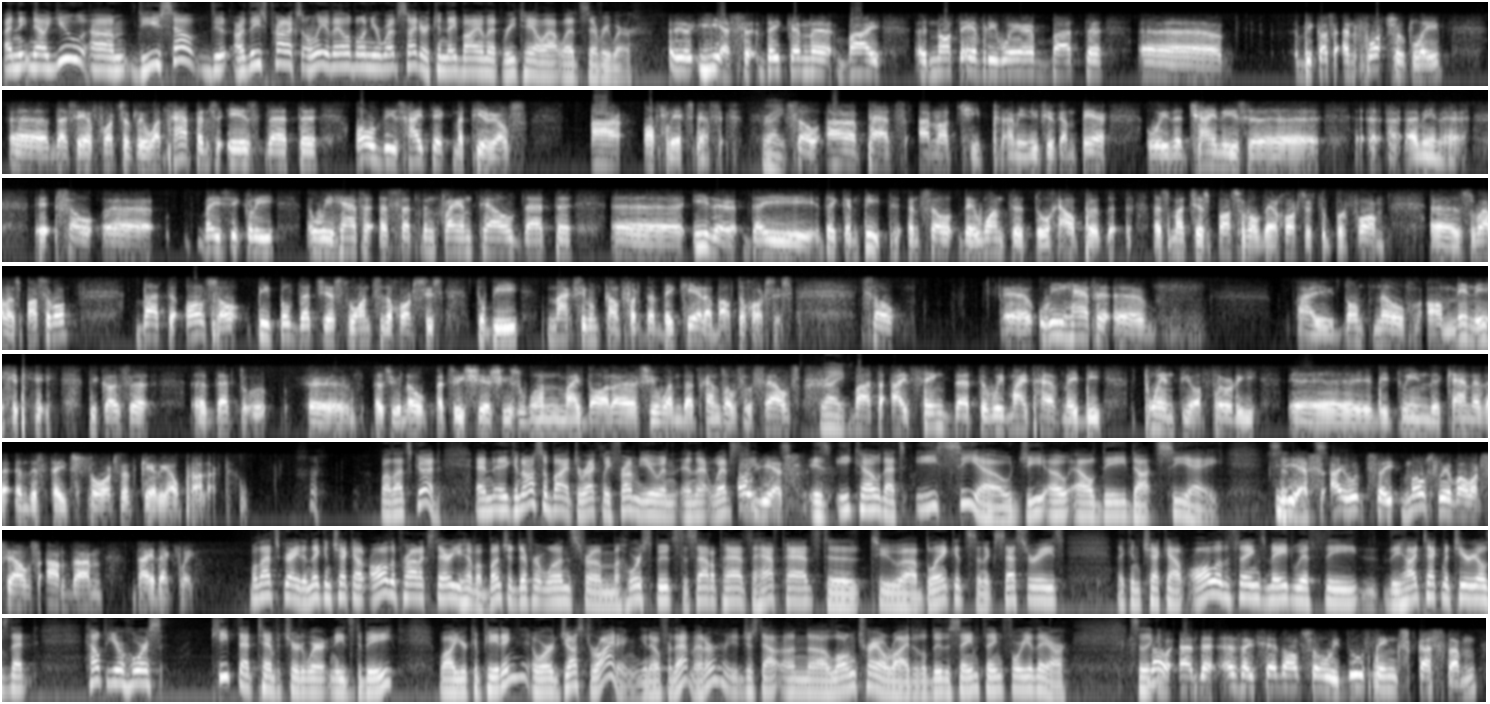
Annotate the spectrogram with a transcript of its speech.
And now, you um, do you sell? Do, are these products only available on your website, or can they buy them at retail outlets everywhere? Uh, yes, they can uh, buy uh, not everywhere, but uh, uh, because unfortunately, uh, I say unfortunately, what happens is that all these high tech materials are awfully expensive. Right. So our pads are not cheap. I mean, if you compare with the Chinese, I mean uh, so uh, basically, we have a, certain clientele that uh, uh, either they they compete and so they want to, help uh, as much as possible their horses to perform uh, as well as possible, but also people that just want the horses to be maximum comfort that they care about the horses. So we have I don't know how many because uh, uh, that, uh, as you know, Patricia, she's one. My daughter, she one that handles cells. Right. But I think that we might have maybe 20 or 30 uh, between the Canada and the state stores that carry our product. Well, that's good. And you can also buy it directly from you, and, and that website oh, yes. is eco, that's E C O G O L D dot C A. So yes, I would say mostly of our sales are done directly. Well, that's great. And they can check out all the products there. You have a bunch of different ones from horse boots to saddle pads to half pads to, to uh, blankets and accessories. They can check out all of the things made with the, the high tech materials that help your horse keep that temperature to where it needs to be while you're competing or just riding, you know, for that matter. You're just out on a long trail ride, it'll do the same thing for you there. So no, can... and uh, as I said, also we do things custom.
